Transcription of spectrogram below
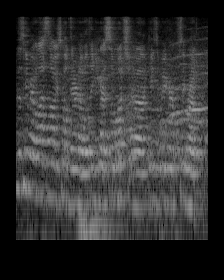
This is going to be our last song. It's called Daredevil. Thank you guys so much. Uh, Casey Baker, stick around.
